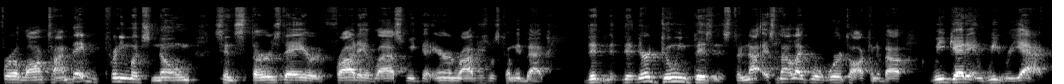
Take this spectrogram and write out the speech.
for a long time. They've pretty much known since Thursday or Friday of last week that Aaron Rodgers was coming back. They're doing business. They're not. It's not like what we're talking about. We get it and we react.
